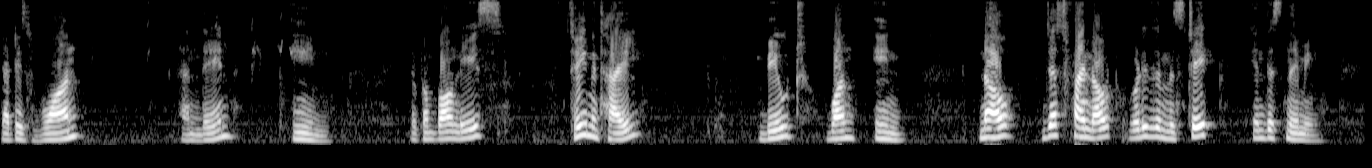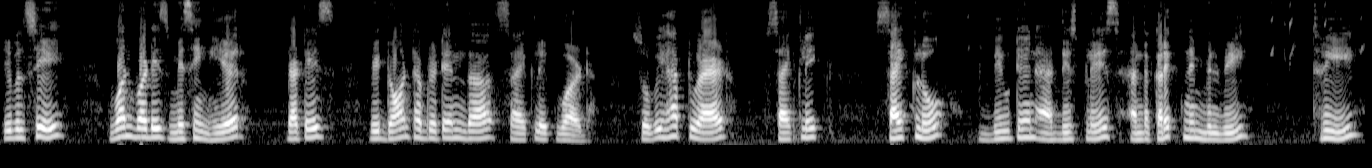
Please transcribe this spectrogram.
that is 1 and then in. The compound is 3 methyl but 1 in. Now, just find out what is the mistake in this naming. You will see one word is missing here that is we do not have written the cyclic word. So, we have to add cyclic cyclobutane at this place and the correct name will be 3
